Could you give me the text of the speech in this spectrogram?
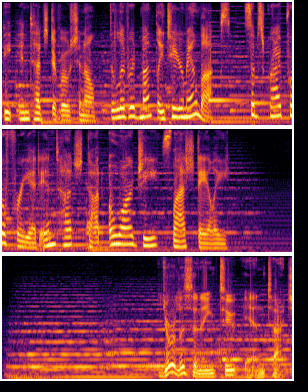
The In Touch devotional, delivered monthly to your mailbox. Subscribe for free at intouch.org/daily. You're listening to In Touch.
